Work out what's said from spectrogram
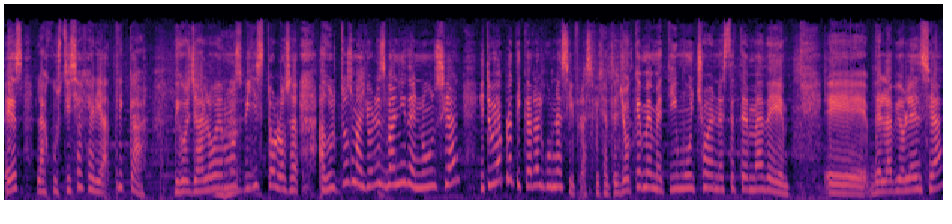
es la justicia geriátrica. Digo, ya lo hemos visto, los adultos mayores van y denuncian y te voy a platicar algunas cifras. Fíjate, yo que me metí mucho en este tema de, eh, de la violencia,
